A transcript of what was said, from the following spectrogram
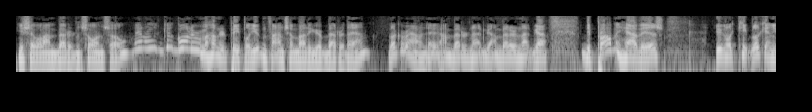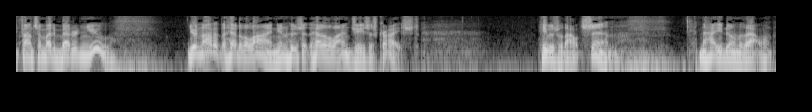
You say, well, I'm better than so and so. You know, go into a room 100 people. You can find somebody you're better than. Look around. Hey, I'm better than that guy. I'm better than that guy. The problem you have is you're to keep looking and you find somebody better than you. You're not at the head of the line. You know who's at the head of the line? Jesus Christ. He was without sin. Now, how you doing with that one?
